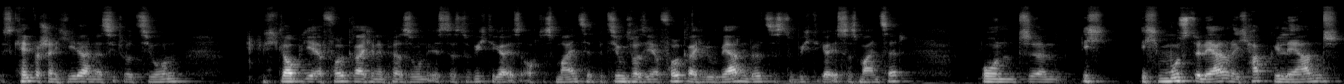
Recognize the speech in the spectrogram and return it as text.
es kennt wahrscheinlich jeder in der Situation. Ich glaube, je erfolgreicher eine Person ist, desto wichtiger ist auch das Mindset, beziehungsweise je erfolgreicher du werden willst, desto wichtiger ist das Mindset. Und ähm, ich, ich musste lernen oder ich habe gelernt,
